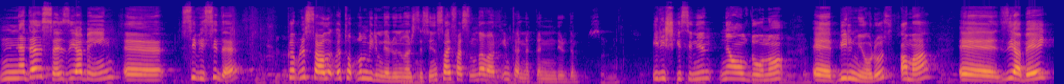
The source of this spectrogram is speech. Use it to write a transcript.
Nedense Ziya Bey'in e, CV'si de Kıbrıs Sağlık ve Toplum Bilimleri Üniversitesi'nin sayfasında var. İnternetten indirdim ilişkisinin ne olduğunu e, bilmiyoruz ama e, Ziya Bey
